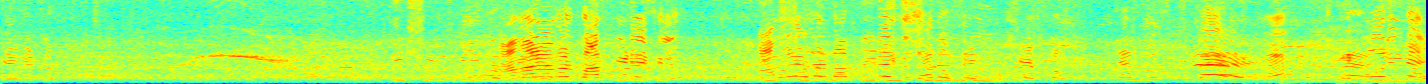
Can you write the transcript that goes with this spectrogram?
শেভের জন্য আমার আমার বাপ পিটাইছিল আমার আমার বাপ পিটাইছে জানো শেভ করল হ্যাঁ? করি নাই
